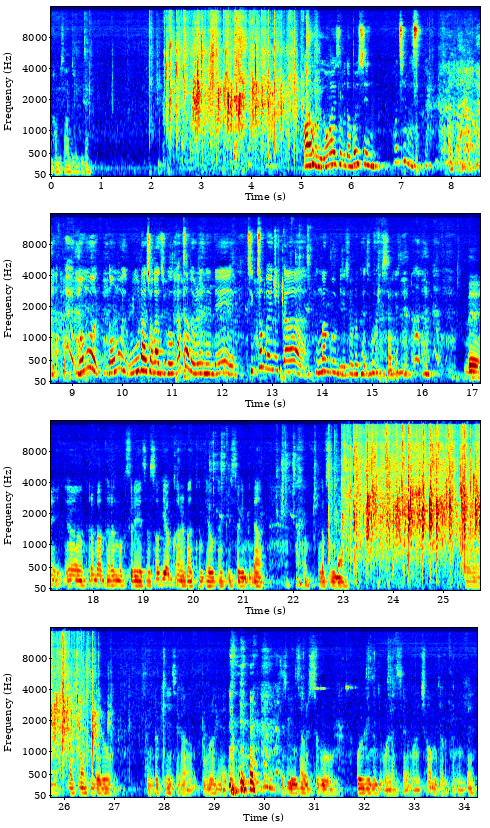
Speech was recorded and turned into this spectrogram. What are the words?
감사드립니다. 아 영화에서보다 훨씬 훤칠하세요. 너무 너무 우울하셔가지고 깜짝 놀랐는데 직접 뵈니까 백만 분 미소를 가지고 계시네요. 네, 어, 다른 밤 다른 목소리에서 서기 역할을 맡은 배우 강필석입니다. 반갑습니다. 어, 말씀하신 대로 전 이렇게 제가 우울하게 계속 인상을 쓰고 울고 있는지 몰랐어요. 오늘 처음 저도 봤는데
